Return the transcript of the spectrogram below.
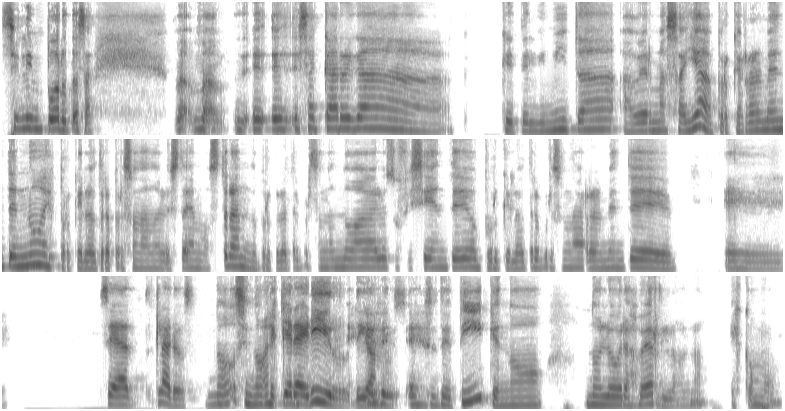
sí le importa, o sea, e- e- esa carga que te limita a ver más allá, porque realmente no es porque la otra persona no lo está demostrando, porque la otra persona no haga lo suficiente o porque la otra persona realmente eh, sea, claro, no, sino te quiera herir, es de, digamos. es de ti que no, no logras verlo, ¿no? Es como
